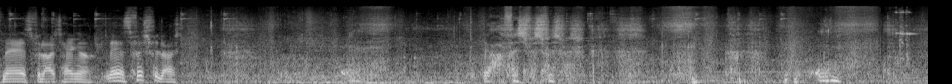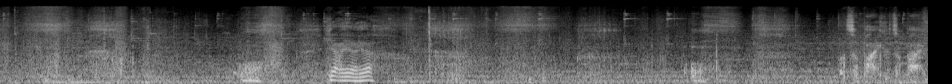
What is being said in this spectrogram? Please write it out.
Nee, ist vielleicht Hänger. Nee, ist Fisch vielleicht. Ja, Fisch, Fisch, Fisch, Fisch. Ja, ja, ja. It's a bike, it's a bike.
